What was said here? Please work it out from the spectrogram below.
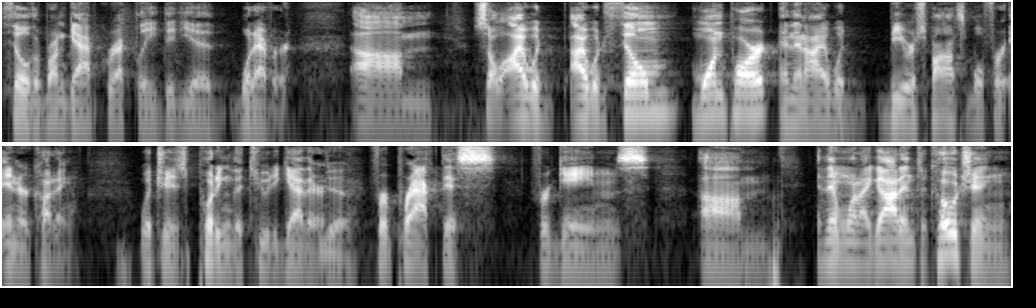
fill the run gap correctly? Did you whatever? Um, so I would I would film one part, and then I would be responsible for intercutting, which is putting the two together Yeah. for practice, for games. Um, and then when I got into coaching,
